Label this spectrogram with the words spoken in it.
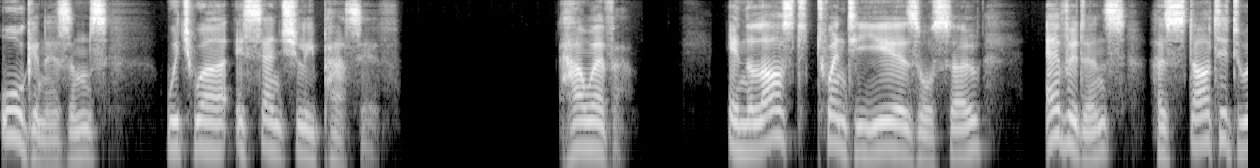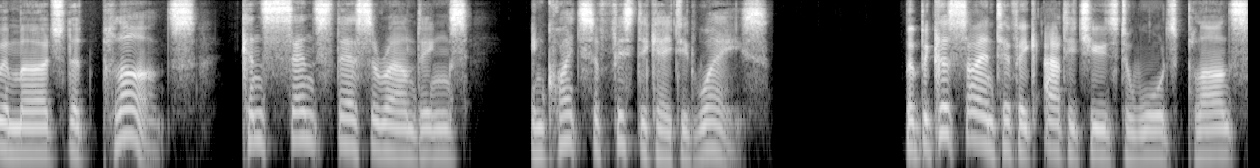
organisms which were essentially passive. However, In the last 20 years or so, evidence has started to emerge that plants can sense their surroundings in quite sophisticated ways. But because scientific attitudes towards plants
